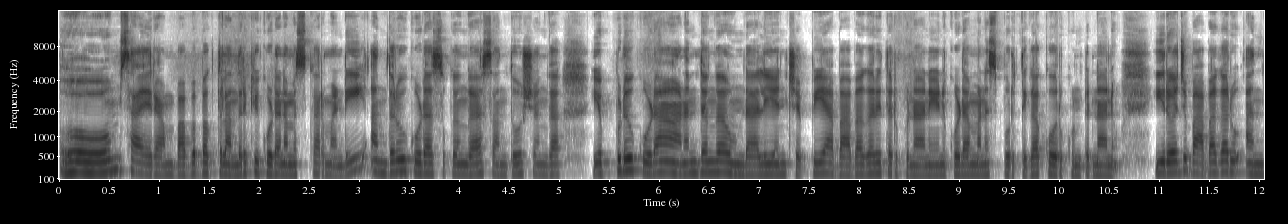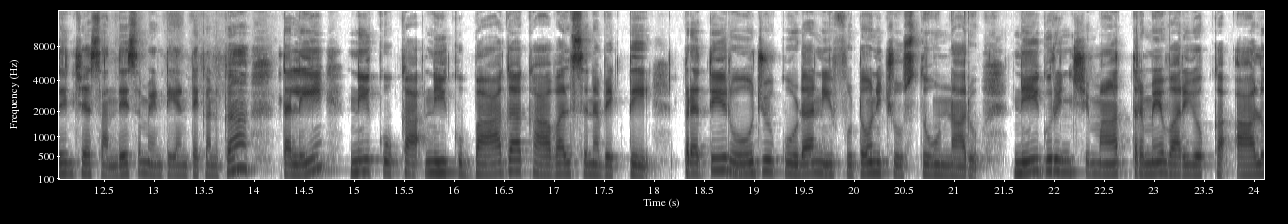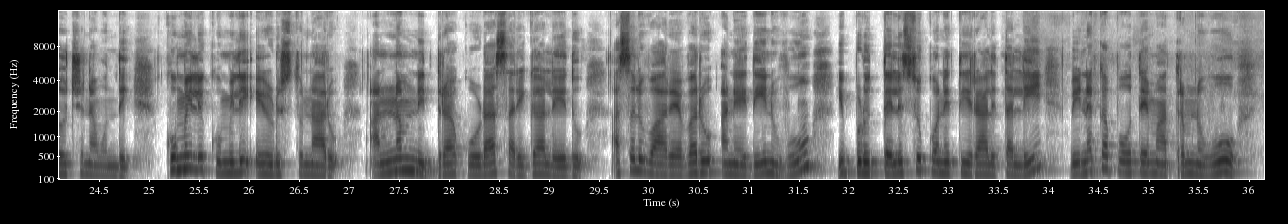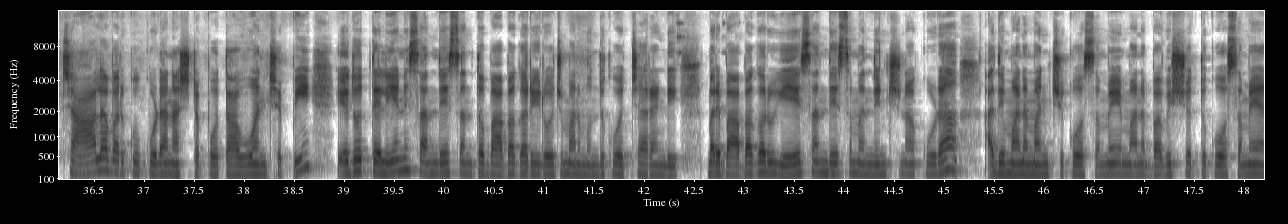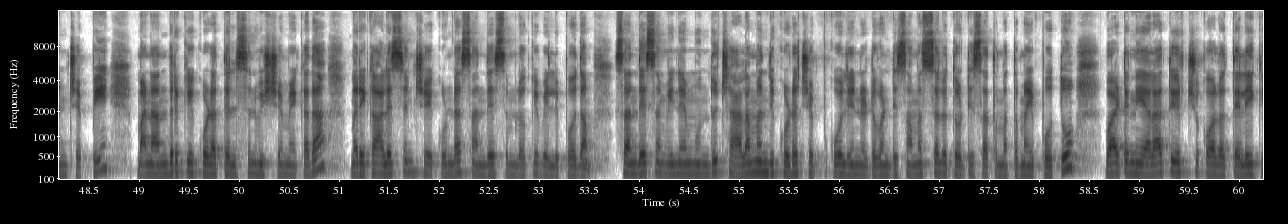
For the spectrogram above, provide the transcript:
Oh, ఓం సాయిరామ్. బాబా భక్తులందరికీ కూడా నమస్కారం అండి. అందరూ కూడా సుఖంగా సంతోషంగా ఎప్పుడూ కూడా ఆనందంగా ఉండాలి అని చెప్పి ఆ బాబాగారి తరపున నేను కూడా మనస్ఫూర్తిగా కోరుకుంటున్నాను. ఈరోజు బాబాగారు అందించే సందేశం ఏంటి అంటే కనుక తల్లి నీకు కా నీకు బాగా కావాల్సిన వ్యక్తి ప్రతిరోజు కూడా నీ ఫోటోని చూస్తూ ఉన్నారు. నీ గురించి మాత్రమే వారి యొక్క ఆలోచన ఉంది. కుమిలి కుమిలి ఏడుస్తున్నారు. అన్నం నిద్ర కూడా సరిగా లేదు. అసలు వారెవరు అనేది నువ్వు ఇప్పుడు తెలుసుకొని తీరాలి తల్లి. వినకపోతే మాత్రం నువ్వు చాలా వరకు కూడా నష్టపోతావు అని చెప్పి ఏదో తెలియని సందేశంతో బాబాగారు ఈరోజు మన ముందుకు వచ్చారండి. మరి బాబాగారు ఏ సందేశం అందించినా కూడా అది మన మంచి కోసమే మన భవిష్యత్తు కోసమే అని చెప్పి మనందరికీ కూడా తెలిసిన విషయమే కదా. మరి ఆలస్యం చేయకుండా సందేశంలోకి వెళ్ళిపోదాం. సందేశం వినే ముందు చాలామంది కూడా చెప్పుకోలేనటువంటి సమస్యలతోటి సతమతమైపోతూ వాటిని ఎలా తీర్చుకోవాలో తెలియక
